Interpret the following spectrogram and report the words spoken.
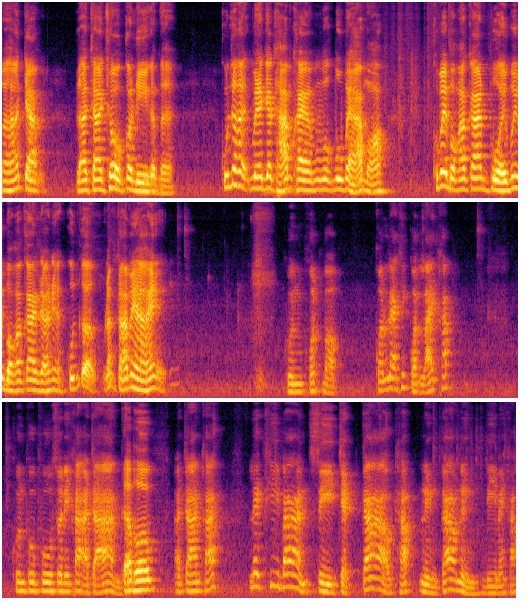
มหาจักรราชาโชคก็ดีกันนะคุณถ้าเวลาจะถามใครบอกมึงไปหาหมอ คุณไม่บอกอาการป่วยไม่บอกอาการอะไรเนี่ย คุณก็รักษาไม่หาย คุณพศบอก คนแรกที่กดไลค์ครับ คุณภูภูสวัสดีค่ะอาจารย์ ครับผม อาจารย์คะเลขที่บ้าน 479ทับ191 ดีไหมครับ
